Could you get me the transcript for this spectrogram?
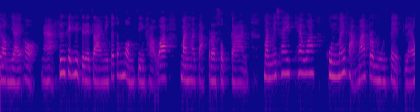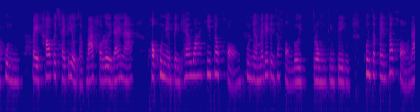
ยอมย้ายออกนะคะซึ่งเทคนิคเจรจานี้ก็ต้องมองจริงค่ะว่ามันมาจากประสบการณ์ มันไม่ใช่แค่ว่าคุณไม่สามารถประมูลเสร็จแล้วคุณไปเข้าไปใช้ประโยชน์จากบ้านเขาเลยได้นะ เพราะคุณยังเป็นแค่ว่าที่เจ้าของ คุณยังไม่ได้เป็นเจ้าของโดยตรงจริง ๆ คุณจะเป็นเจ้าของได้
